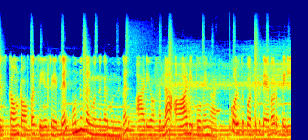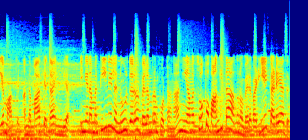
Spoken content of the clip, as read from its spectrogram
discount offer sale sale sale முந்துங்கள் முந்துங்கள் முந்துங்கள் ஆடி ஆஃபர்ல ஆடி போவேங்க ஆடி. கொழுத்து போறதுக்கு தேவை ஒரு பெரிய மார்க்கெட் அந்த மார்க்கெட் தான் இந்தியா இங்க நம்ம டிவியில நூறு தடவை விளம்பரம் போட்டானா நீ அவன் சோப்பை வாங்கித்தான் ஆகணும். வேற வழியே கிடையாது.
